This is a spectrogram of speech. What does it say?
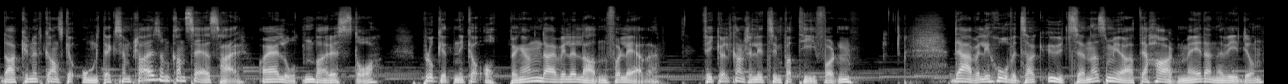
Det har kun et ganske ungt eksemplar som kan sees her, og jeg lot den bare stå. Plukket den ikke opp engang da jeg ville la den få leve. Fikk vel kanskje litt sympati for den. Det er vel i hovedsak utseendet som gjør at jeg har den med i denne videoen,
